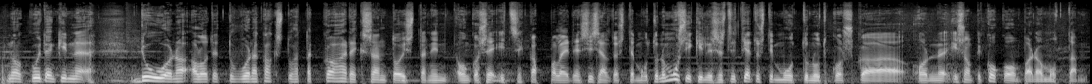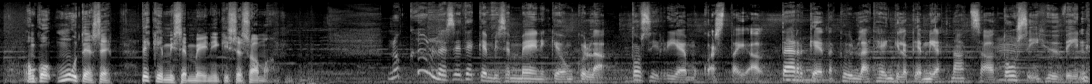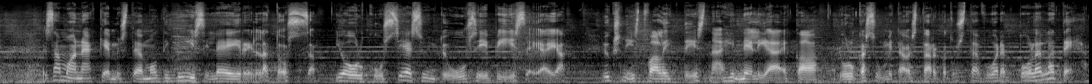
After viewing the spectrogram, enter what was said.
No kuitenkin äh, duona aloitettu vuonna 2018, niin onko se itse kappaleiden sisältö sitten muuttunut? Musiikillisesti tietysti muuttunut, koska on isompi kokoonpano, mutta onko muuten se tekemisen meininki se sama? No kyllä se tekemisen meininki on kyllä tosi riemukasta ja tärkeää kyllä, että henkilökemiat natsaa tosi hyvin. Ja sama näkemystä ja me oltiin biisileirillä tuossa joulukuussa, siellä syntyi uusia biisejä ja yksi niistä valittiin näihin neljää ekaa julkaisuun, mitä olisi tarkoitus tämän vuoden puolella tehdä.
